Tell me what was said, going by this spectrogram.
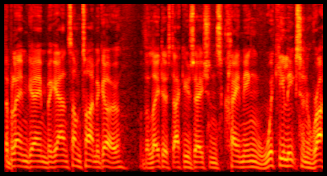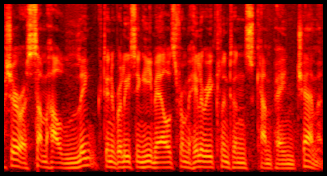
The blame game began some time ago, the latest accusations claiming WikiLeaks and Russia are somehow linked in releasing emails from Hillary Clinton's campaign chairman.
